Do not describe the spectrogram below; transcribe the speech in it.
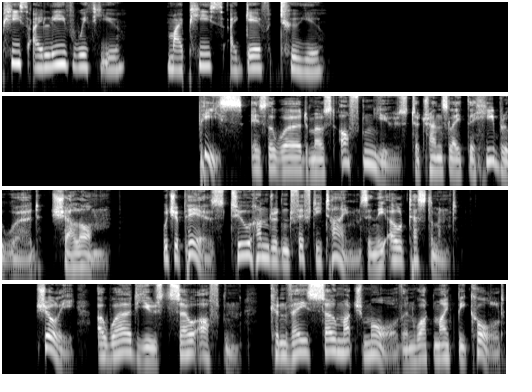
Peace I leave with you, my peace I give to you. Peace is the word most often used to translate the Hebrew word shalom, which appears 250 times in the Old Testament. Surely, a word used so often conveys so much more than what might be called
